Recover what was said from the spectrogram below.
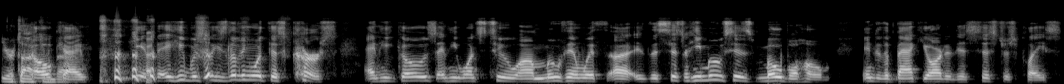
you were talking okay. about. Okay, he, he, was he's living with this curse, and he goes and he wants to um, move in with uh, the sister. He moves his mobile home into the backyard at his sister's place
